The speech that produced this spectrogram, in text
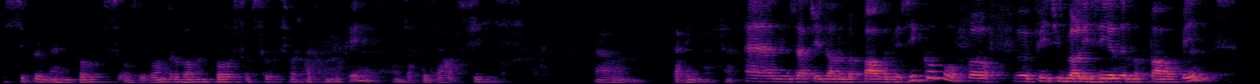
Superman pose of de Wonder Woman pose of zoiets wordt dat genoemd. Okay. Dus dat je zelf fysisch daarin gaat zijn. En zet je dan een bepaalde muziek op of, of visualiseer je een bepaald beeld?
